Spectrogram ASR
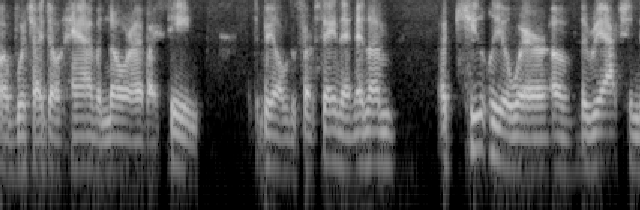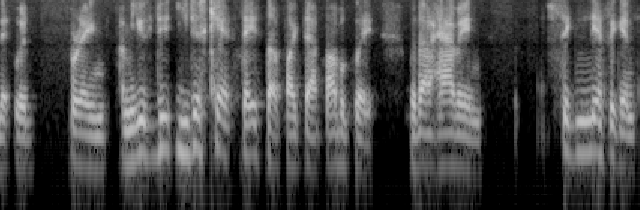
of which I don't have, and nor have I seen, to be able to start saying that. And I'm acutely aware of the reaction that would bring. I mean, you you just can't say stuff like that publicly without having significant.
